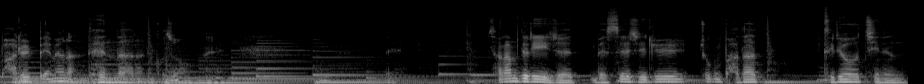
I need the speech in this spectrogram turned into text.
발을 빼면 안 된다라는 거죠. 네. 네. 사람들이 이제 메시지를 조금 받아들여지는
